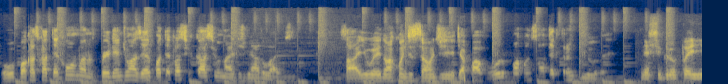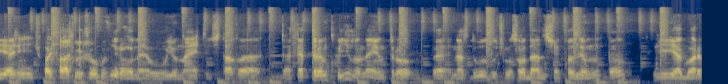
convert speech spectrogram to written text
ou pode classificar até com, mano, perdendo de 1 a 0, pode até classificar se o United ganhar do Leipzig saiu aí de uma condição de, de apavoro para uma condição até que tranquila, velho. Nesse grupo aí a gente pode falar que o jogo virou, né? O United estava até tranquilo, né? Entrou é, nas duas últimas rodadas tinha que fazer um ponto e agora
